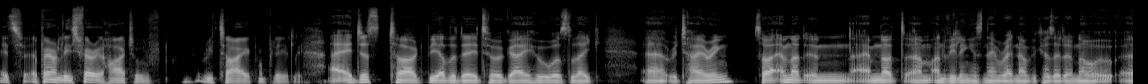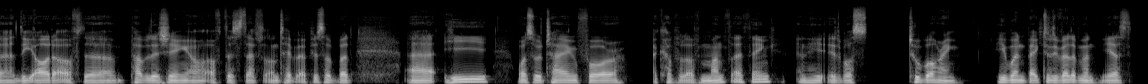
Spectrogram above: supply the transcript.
It's apparently it's very hard to retire completely. I just talked the other day to a guy who was like uh, retiring so I'm not in. I'm not um, unveiling his name right now because I don't know uh, the order of the publishing of, of the Devs on Tape episode. But uh, he was retiring for a couple of months, I think, and he, it was too boring. He went back to development. Yes,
